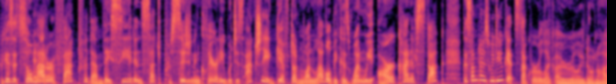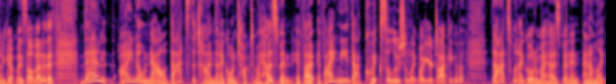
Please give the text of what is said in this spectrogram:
Because it's so matter of fact for them. They see it in such precision and clarity, which is actually a gift on one level. Because when we are kind of stuck, because sometimes we do get stuck where we're like, I really don't know how to get myself out of this. Then I know now that's the time that I go and talk to my husband. If I if I need that quick solution, like what you're talking about, that's when I go to my husband and, and I'm like,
